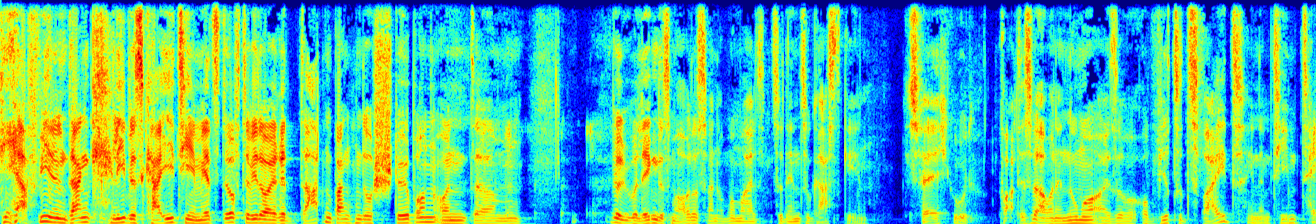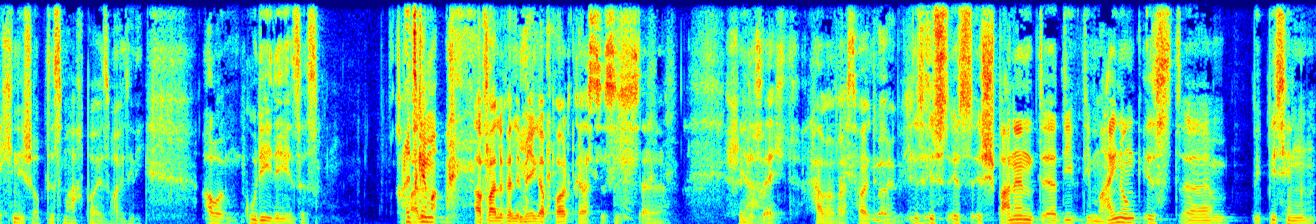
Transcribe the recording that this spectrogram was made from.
Ja, vielen Dank, liebes KI-Team. Jetzt dürft ihr wieder eure Datenbanken durchstöbern und ähm, wir überlegen das mal, oder Sven, ob wir mal zu denen zu Gast gehen. Das wäre echt gut. Boah, das wäre aber eine Nummer. Also, ob wir zu zweit in dem Team technisch, ob das machbar ist, weiß ich nicht. Aber gute Idee ist es. Auf Jetzt alle, gehen wir. Auf alle Fälle mega Podcast. Das ist, äh, ich finde ja. das echt Hammer, was heute möglich ist. Es ist, ist, ist spannend. Äh, die, die Meinung ist äh, bisschen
